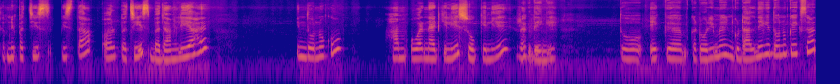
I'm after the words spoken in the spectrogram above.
तो हमने पच्चीस पिस्ता और पच्चीस बादाम लिया है। इन दोनों को हम ओवरनाइट के लिए सोख के लिए रख देंगे। तो एक कटोरी में इनको डाल देंगे दोनों को एक साथ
